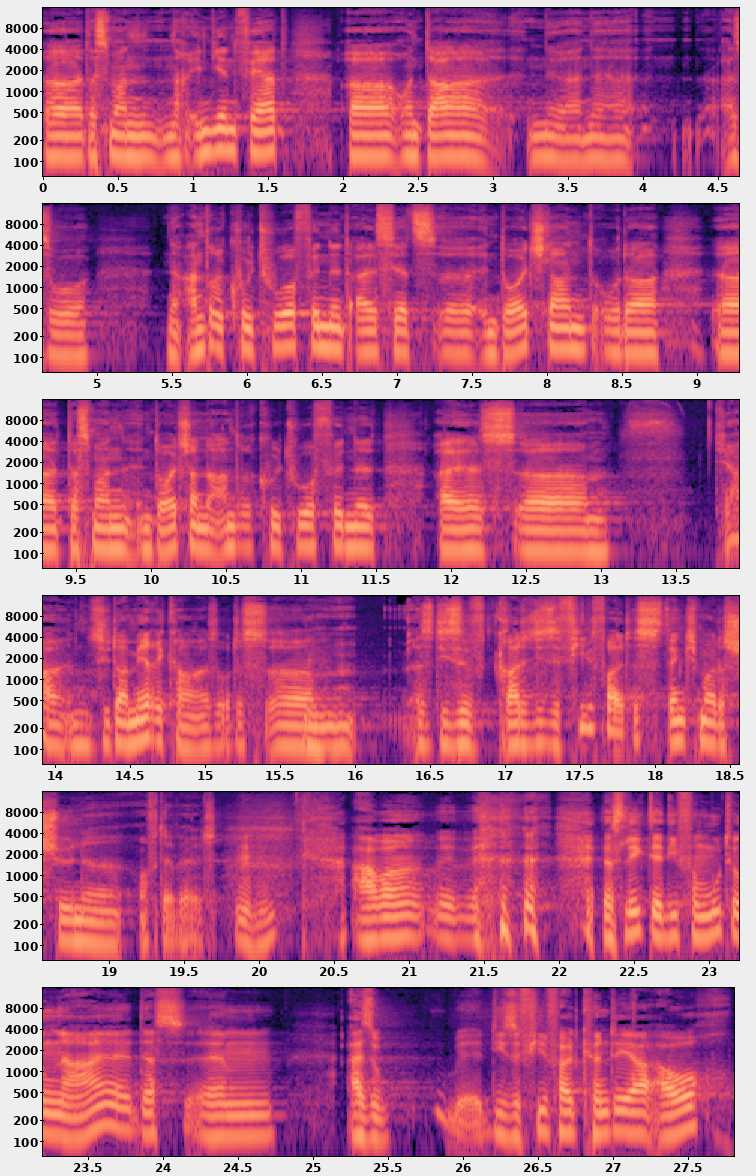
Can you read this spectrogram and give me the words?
äh, dass man nach Indien fährt äh, und da eine, eine, also eine andere Kultur findet als jetzt äh, in Deutschland oder äh, dass man in Deutschland eine andere Kultur findet als ähm, ja in Südamerika. Also das ähm, also diese gerade diese Vielfalt ist, denke ich mal, das Schöne auf der Welt. Aber äh, das legt ja die Vermutung nahe, dass ähm, also äh, diese Vielfalt könnte ja auch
